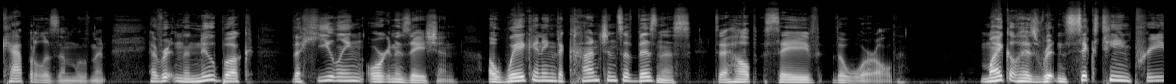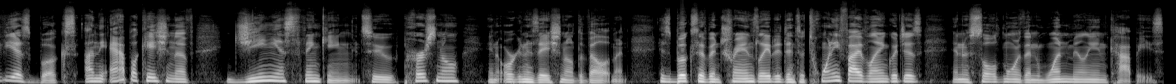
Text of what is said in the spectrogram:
capitalism movement, have written the new book, The Healing Organization Awakening the Conscience of Business to Help Save the World. Michael has written 16 previous books on the application of genius thinking to personal and organizational development. His books have been translated into 25 languages and have sold more than 1 million copies.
